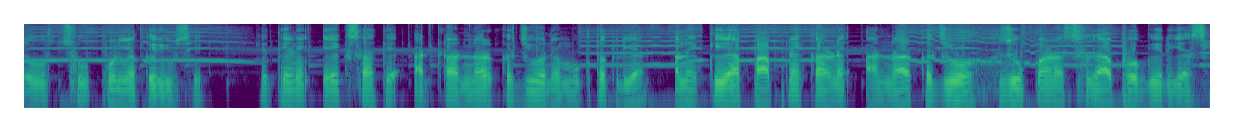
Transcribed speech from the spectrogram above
એવું શું પુણ્ય કર્યું છે કે તેણે એક સાથે આટલા નર્ક જીવોને મુક્ત કર્યા અને કયા પાપને કારણે આ નર્ક જીવો હજુ પણ સજા ભોગવી રહ્યા છે?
